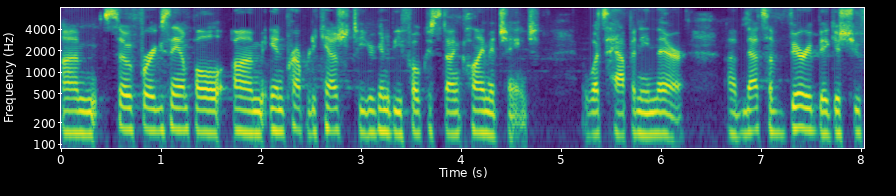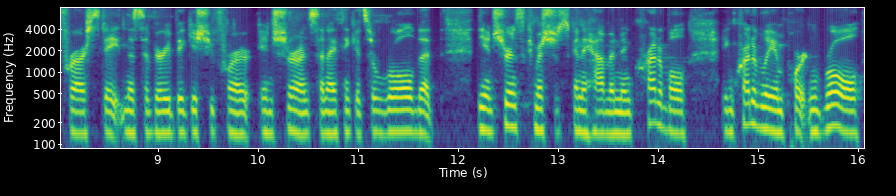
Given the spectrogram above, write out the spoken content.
Um, so, for example, um, in property casualty, you're going to be focused on climate change what's happening there. Um, that's a very big issue for our state, and that's a very big issue for insurance. And I think it's a role that the insurance commissioner is going to have an incredible, incredibly important role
